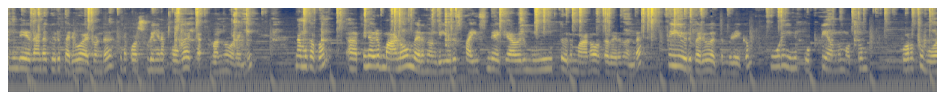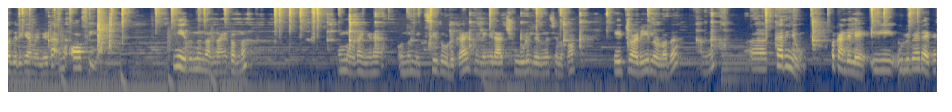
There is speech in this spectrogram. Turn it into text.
ഇതിന്റെ ഏതാണ്ടൊക്കെ ഒരു പരുവായിട്ടുണ്ട്. പിന്നെ കുറച്ചുകൂടി ഇങ്ങനെ പുക ഒക്കെ വന്നു തുടങ്ങി. നമുക്കപ്പം പിന്നെ ഒരു മണവും വരുന്നുണ്ട്. ഈ ഒരു സ്പൈസിന്റെ ഒക്കെ ആ ഒരു മൂത്ത ഒരു മണമൊക്കെ വരുന്നുണ്ട്. അപ്പോൾ ഈ ഒരു പരുവ് എത്തുമ്പോഴേക്കും കൂടി ഇനി പൊട്ടിയൊന്ന് മൊത്തം പുറത്ത് പോകാതിരിക്കാൻ വേണ്ടിയിട്ട് അങ്ങ് ഓഫ് ചെയ്യാം. ഇനി ഇതൊന്ന് നന്നായിട്ടൊന്ന് ഒന്നുകൂടെ ഇങ്ങനെ ഒന്ന് മിക്സ് ചെയ്ത് കൊടുക്കുക ഇല്ലെങ്കിൽ ആ ചൂടിലിരുന്ന് ചിലപ്പോൾ ഏറ്റവും അടിയിലുള്ളത് അങ്ങ് കരിഞ്ഞു പോകും. ഇപ്പൊ കണ്ടില്ലേ ഈ ഉലുവയുടെ ഒക്കെ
